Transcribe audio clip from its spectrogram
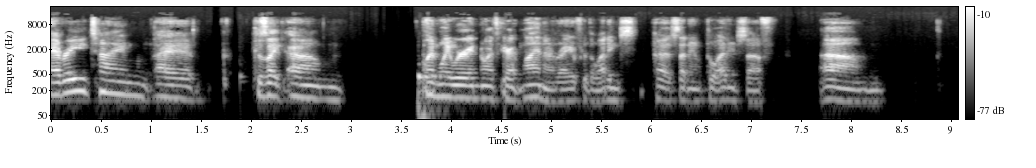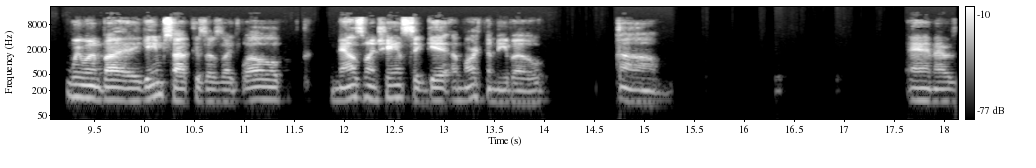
every time I, because like um, when we were in North Carolina, right, for the weddings, uh, setting up the wedding stuff, um, we went by GameStop because I was like, well, now's my chance to get a Martha amiibo, um, and I was,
